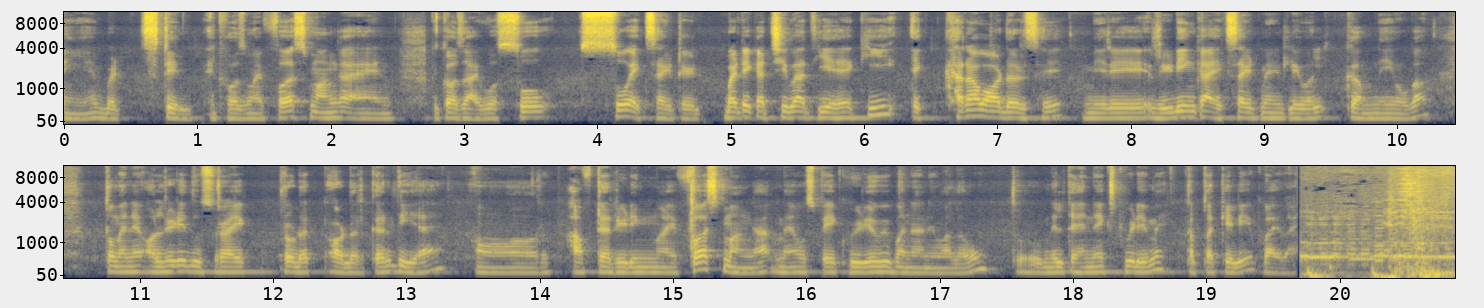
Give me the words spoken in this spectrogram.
नहीं है but still it was my first manga and because I was so so excited but एक अच्छी बात यह है कि एक ख़राब ऑर्डर से मेरे रीडिंग का एक्साइटमेंट लेवल कम नहीं होगा। तो मैंने ऑलरेडी दूसरा एक प्रोडक्ट ऑर्डर कर दिया है। और आफ्टर रीडिंग माई फ़र्स्ट मांगा मैं उस पर एक वीडियो भी बनाने वाला हूँ। तो मिलते हैं नेक्स्ट वीडियो में। तब तक के लिए बाय बाय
